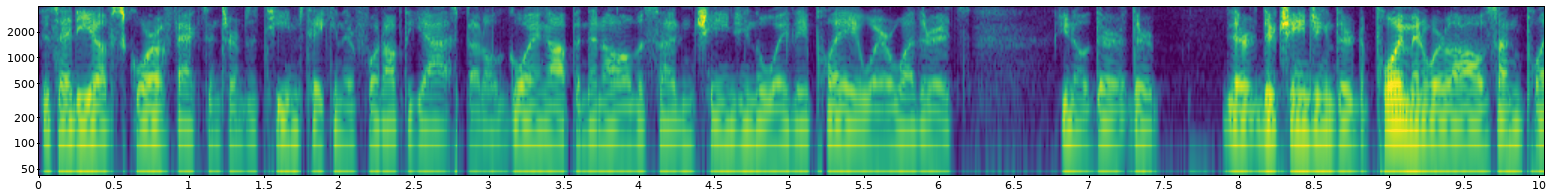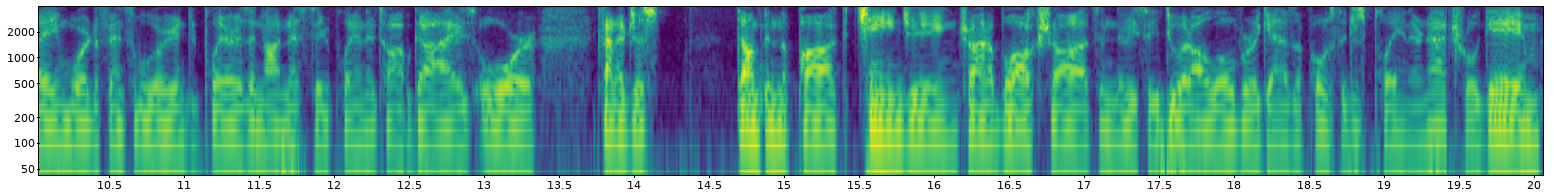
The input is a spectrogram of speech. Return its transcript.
this idea of score effects in terms of teams taking their foot off the gas pedal, going up, and then all of a sudden changing the way they play. Where whether it's, you know, they're they're they're they're changing their deployment, where all of a sudden playing more defensively oriented players and not necessarily playing their top guys, or kind of just dumping the puck, changing, trying to block shots, and basically do it all over again as opposed to just playing their natural game.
